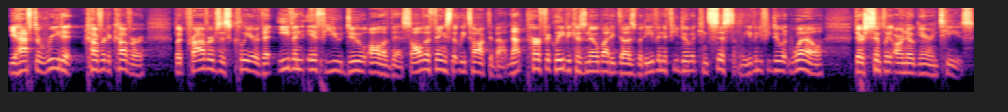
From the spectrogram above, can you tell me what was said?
You have to read it cover to cover, but Proverbs is clear that even if you do all of this, all the things that we talked about, not perfectly because nobody does, but even if you do it consistently, even if you do it well, there simply are no guarantees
